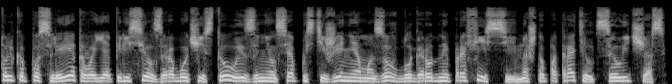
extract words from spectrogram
Только после этого я пересел за рабочий стол и занялся постижением азов благородной профессии, на что потратил целый час.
